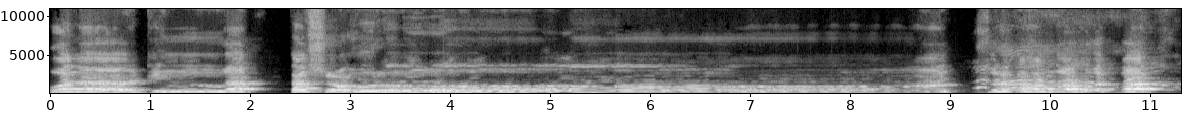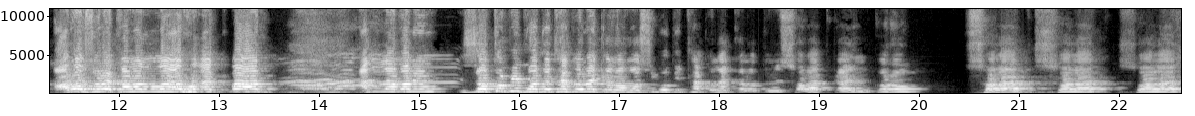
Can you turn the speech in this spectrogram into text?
ولكن لا تشعرون জোরে আকবার। আরও জোরে আকবার। আল্লাহ বলেন, যত বিপদে থাকো না কেন, মুসিবতে থাকো না কেন, তুমি সালাত কায়েম করো। সালাত সালাত সালাত।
